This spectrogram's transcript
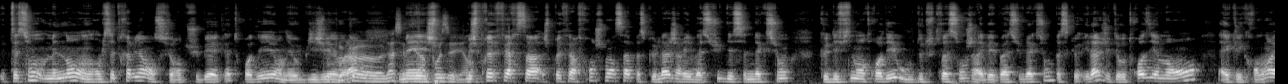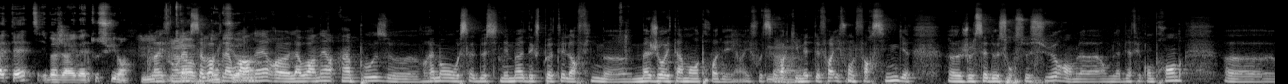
de toute façon, maintenant, on, on le sait très bien, on se fait entuber avec la 3D, on est obligé, voilà. que là, c'était mais, imposé. je, hein. mais je préfère ça, je préfère franchement ça, parce que là, j'arrive à suivre des scènes d'action que des films en 3D où de toute façon, j'arrivais pas à suivre l'action, parce que, et là, j'étais au troisième rang, avec l'écran dans la tête, et ben j'arrivais à tout suivre. Là, il faut quand Alors, même savoir que la euh, Warner, euh, la Warner impose euh, vraiment aux salles de cinéma d'exploiter leurs films euh, majoritairement en 3D. hein. Il faut savoir Ouais. qu'ils mettent ils font le forcing. euh, je le sais de sources sûres, on me l'a on me l'a bien fait comprendre euh,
